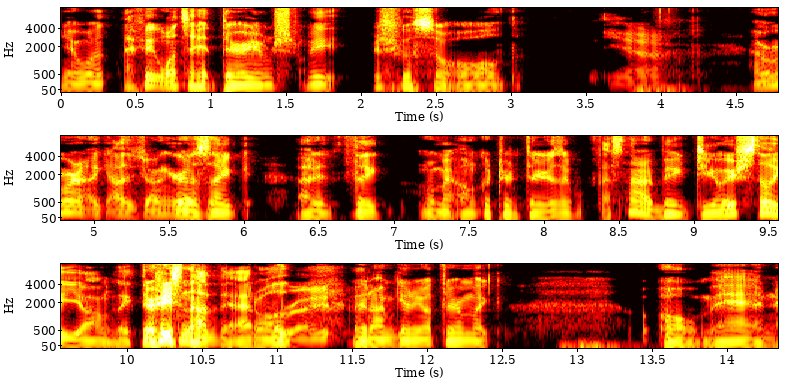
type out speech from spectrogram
Yeah, well, I think once I hit thirty, I'm just be just feel so old. Yeah. I remember when, like I was younger, I was like, I like when my uncle turned thirty, I was like, that's not a big deal. You're still young. Like thirty's not that old. Right. Then I'm getting up there. I'm like, oh man.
